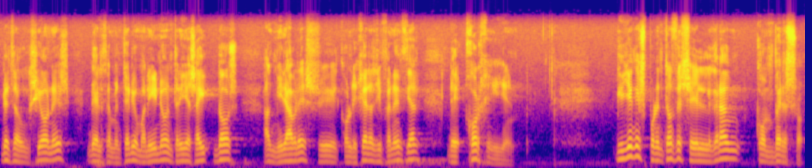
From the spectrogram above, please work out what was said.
de traducciones del cementerio marino, entre ellas hay dos admirables, eh, con ligeras diferencias, de Jorge Guillén. Guillén es por entonces el gran converso.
